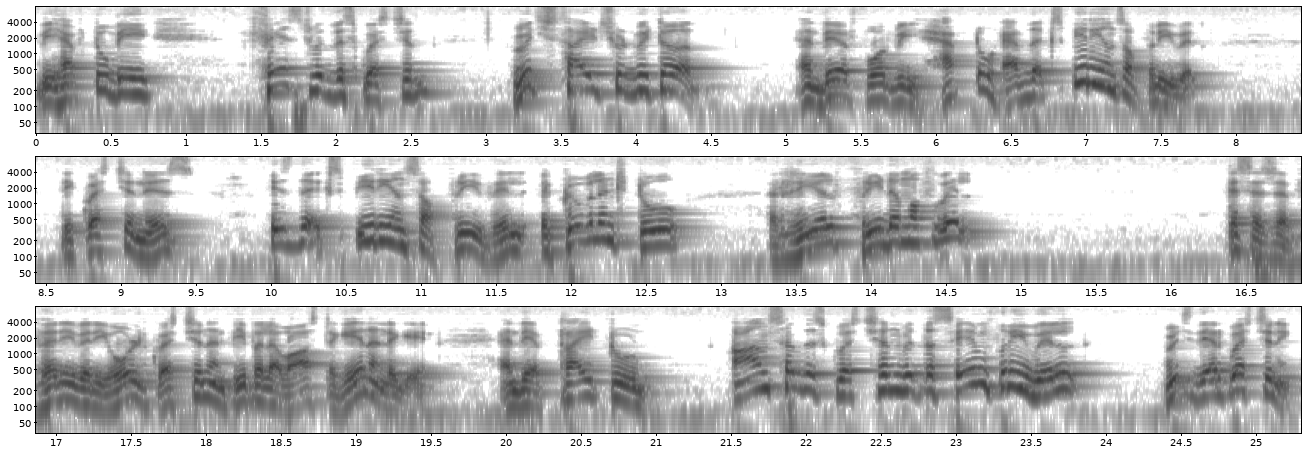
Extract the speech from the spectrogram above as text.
We have to be faced with this question, which side should we turn? And therefore we have to have the experience of free will. The question is, is the experience of free will equivalent to real freedom of will? This is a very, very old question and people have asked again and again. And they have tried to answer this question with the same free will which they are questioning.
